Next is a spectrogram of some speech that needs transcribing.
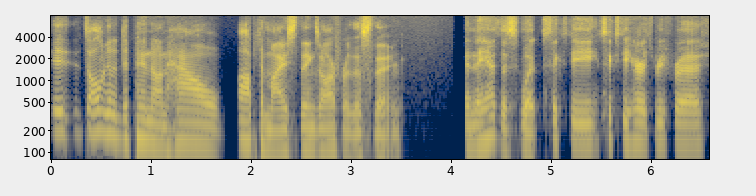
it it's all going to depend on how optimized things are for this thing. And they have this what 60 60 hertz refresh,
